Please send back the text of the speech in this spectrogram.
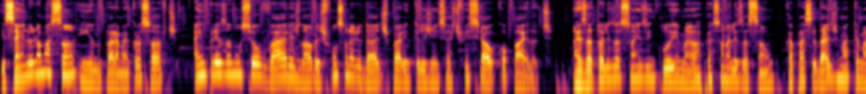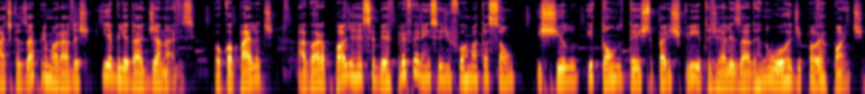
E saindo da maçã e indo para a Microsoft, a empresa anunciou várias novas funcionalidades para a inteligência artificial Copilot. As atualizações incluem maior personalização, capacidades matemáticas aprimoradas e habilidade de análise. O Copilot agora pode receber preferências de formatação, estilo e tom do texto para escritas realizadas no Word e PowerPoint,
